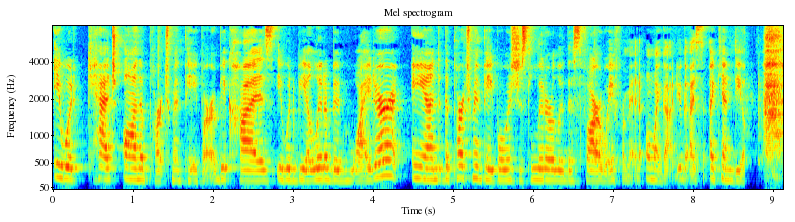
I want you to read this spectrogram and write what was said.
it would catch on the parchment paper because it would be a little bit wider and the parchment paper was just literally this far away from it. Oh my God, you guys, I can't deal.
